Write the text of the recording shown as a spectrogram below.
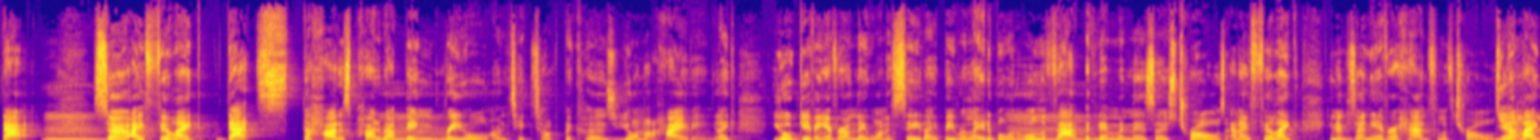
that. Mm. so i feel like that's the hardest part about Mm. being real on tiktok because you're not hiding like you're giving everyone they want to see like be relatable and all of that Mm. but then when there's those trolls and i feel like you know there's only ever a handful of trolls Yeah. but like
